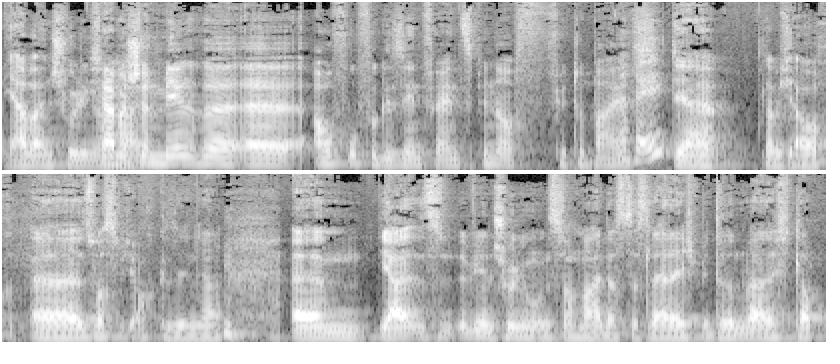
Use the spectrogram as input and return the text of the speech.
Ja, aber Entschuldigung. Ich habe nochmal. schon mehrere äh, Aufrufe gesehen für einen Spin-off für Tobias. Ach, echt? Ja, glaube ich auch. Äh, sowas habe ich auch gesehen, ja. ähm, ja, es, wir entschuldigen uns nochmal, dass das leider nicht mit drin war. Ich glaube,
